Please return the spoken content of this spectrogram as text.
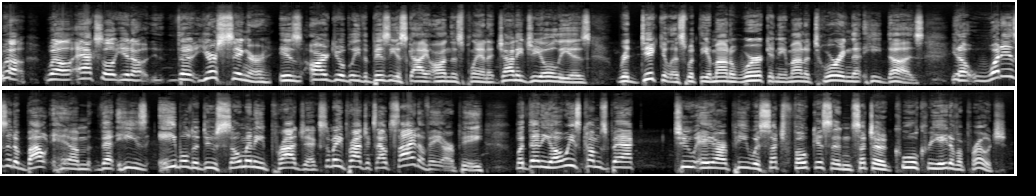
Well, well, Axel, you know, the your singer is arguably the busiest guy on this planet. Johnny Gioeli is ridiculous with the amount of work and the amount of touring that he does. You know, what is it about him that he's able to do so many projects, so many projects outside of ARP, but then he always comes back to ARP with such focus and such a cool creative approach?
